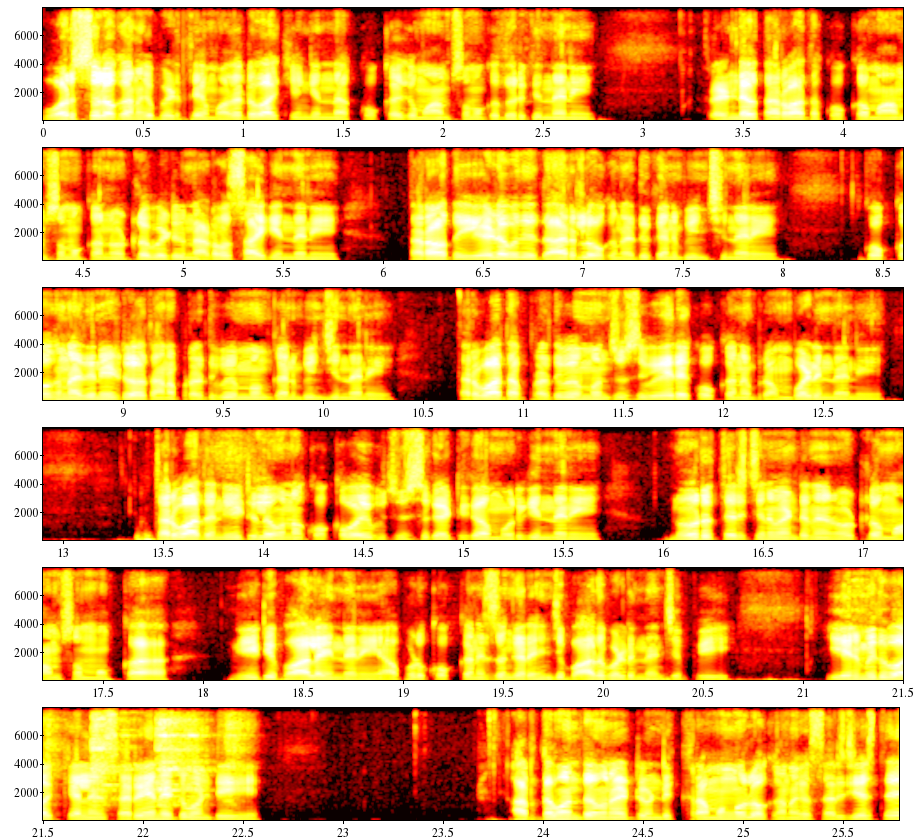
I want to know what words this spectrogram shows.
వరుసలో కనుక పెడితే మొదటి వాక్యం కింద కుక్కకి మాంసం ముక్క దొరికిందని రెండవ తర్వాత కుక్క మాంసం ముక్క నోట్లో పెట్టుకుని నడవసాగిందని తర్వాత ఏడవది దారిలో ఒక నది కనిపించిందని కుక్కకు నది నీటిలో తన ప్రతిబింబం కనిపించిందని తర్వాత ప్రతిబింబం చూసి వేరే కుక్కని భ్రమపడిందని తర్వాత నీటిలో ఉన్న కుక్క వైపు చూసి గట్టిగా మురిగిందని నోరు తెరిచిన వెంటనే నోట్లో మాంసం ముక్క నీటి పాలైందని అప్పుడు కుక్క నిజంగా గ్రహించి బాధపడిందని చెప్పి ఎనిమిది వాక్యాలను సరైనటువంటి అర్థవంతమైనటువంటి క్రమంలో కనుక సరిచేస్తే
